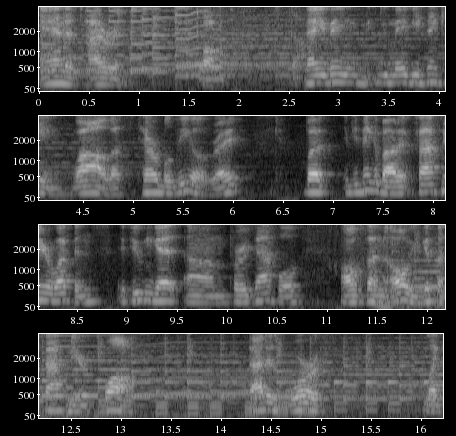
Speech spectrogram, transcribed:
and a Tyrant box. Now you may, you may be thinking, wow, that's a terrible deal, right? But if you think about it, Fafnir weapons, if you can get, um, for example, all of a sudden, oh, you get the Fafnir claw, that is worth like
